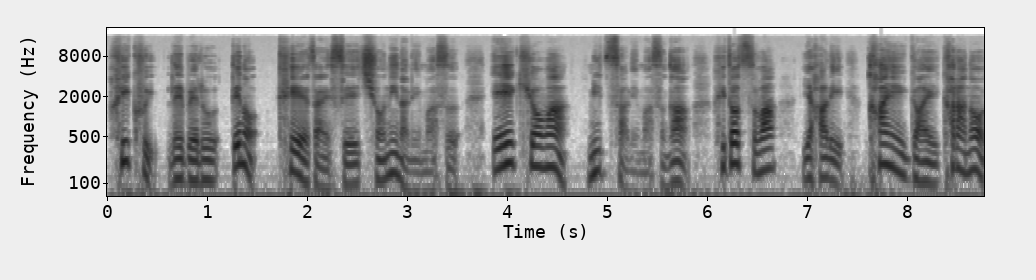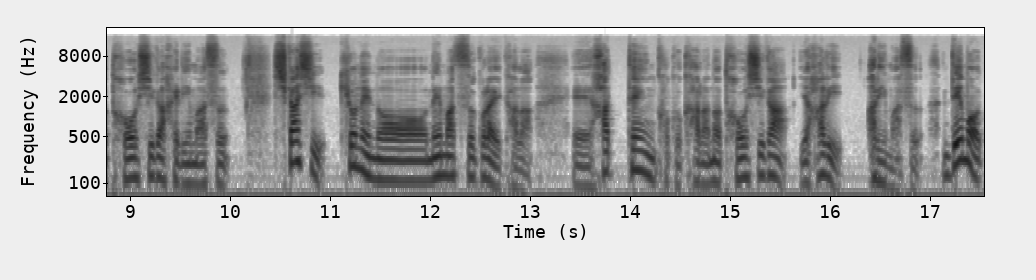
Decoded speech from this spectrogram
低いレベルでの経済成長になります。影響は3つありますが、1つはやはり海外からの投資が減ります。しかし、去年の年末ぐらいから、えー、発展国からの投資がやはりあります。でも、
